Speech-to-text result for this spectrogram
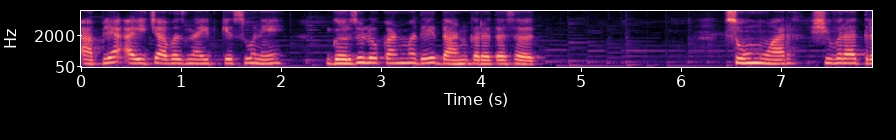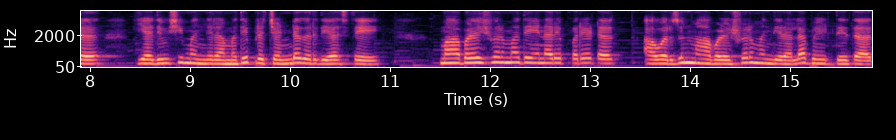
आपल्या आईच्या वजना इतके सोने गरजू लोकांमध्ये दान करत असत. सोमवार शिवरात्र या दिवशी मंदिरामध्ये प्रचंड गर्दी असते. महाबळेश्वरमध्ये येणारे पर्यटक आवर्जून महाबळेश्वर मंदिराला भेट देतात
